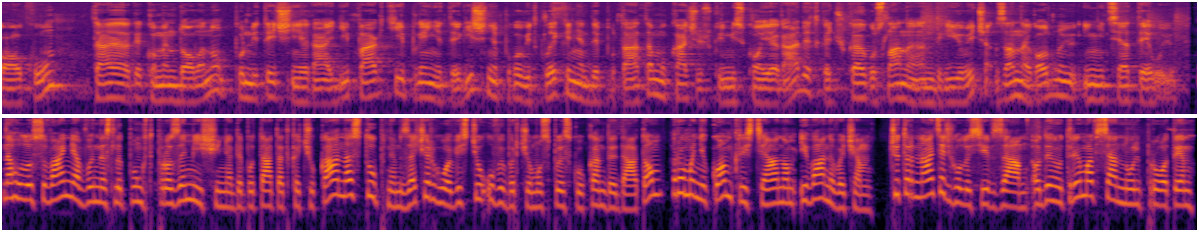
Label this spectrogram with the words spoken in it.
року та рекомендовано політичній раді партії прийняти рішення про відкликання депутата Мукачівської міської ради Ткачука Руслана Андрійовича за народною ініціативою. На голосування винесли пункт про заміщення депутата Ткачука наступним за черговістю у виборчому списку кандидатом Романюком Крістіаном Івановичем. 14 голосів за, один утримався, 0 проти.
